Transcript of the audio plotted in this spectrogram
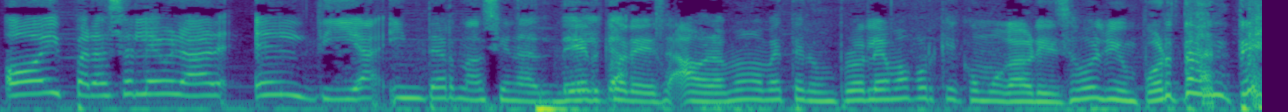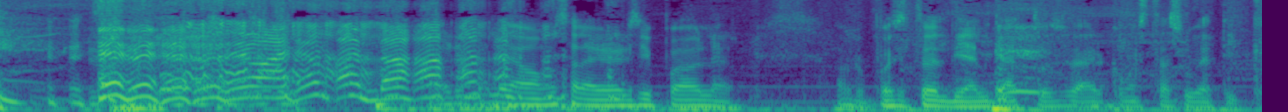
hoy para celebrar el Día Internacional del Gato. Miércoles, ahora me voy a meter un problema porque como Gabriel se volvió importante, me van a mandar. Ahorita ver si puede hablar. A propósito del día del gato, a ver cómo está su gatica.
